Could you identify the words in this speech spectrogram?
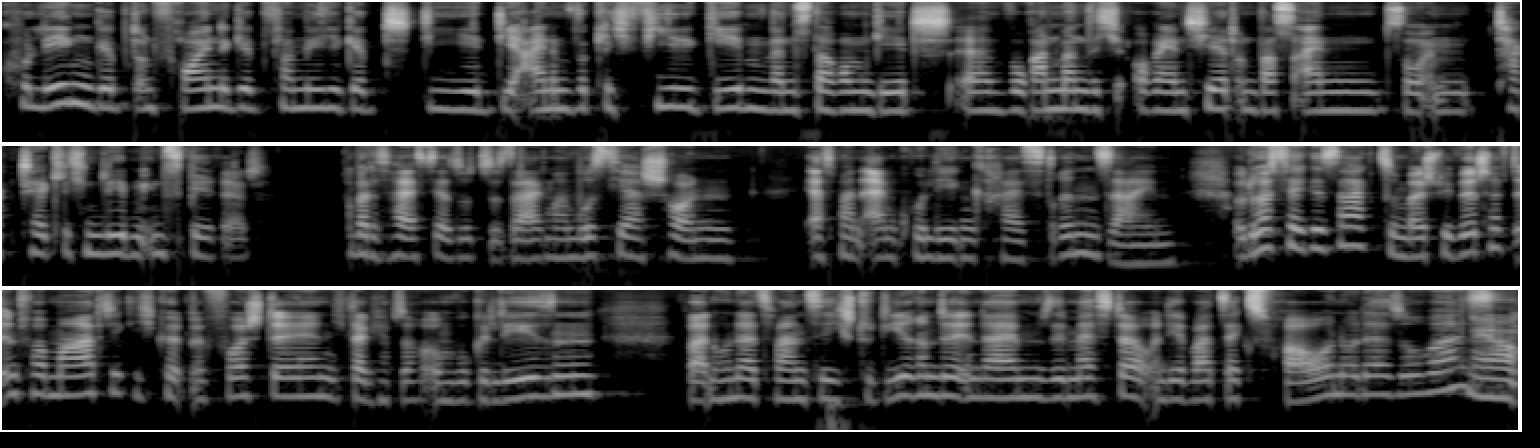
Kollegen gibt und Freunde gibt, Familie gibt, die, die einem wirklich viel geben, wenn es darum geht, äh, woran man sich orientiert und was einen so im tagtäglichen Leben inspiriert. Aber das heißt ja sozusagen, man muss ja schon erstmal in einem Kollegenkreis drin sein. Aber du hast ja gesagt, zum Beispiel Wirtschaftsinformatik, ich könnte mir vorstellen, ich glaube, ich habe es auch irgendwo gelesen, waren 120 Studierende in deinem Semester und ihr wart sechs Frauen oder sowas. Ja.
